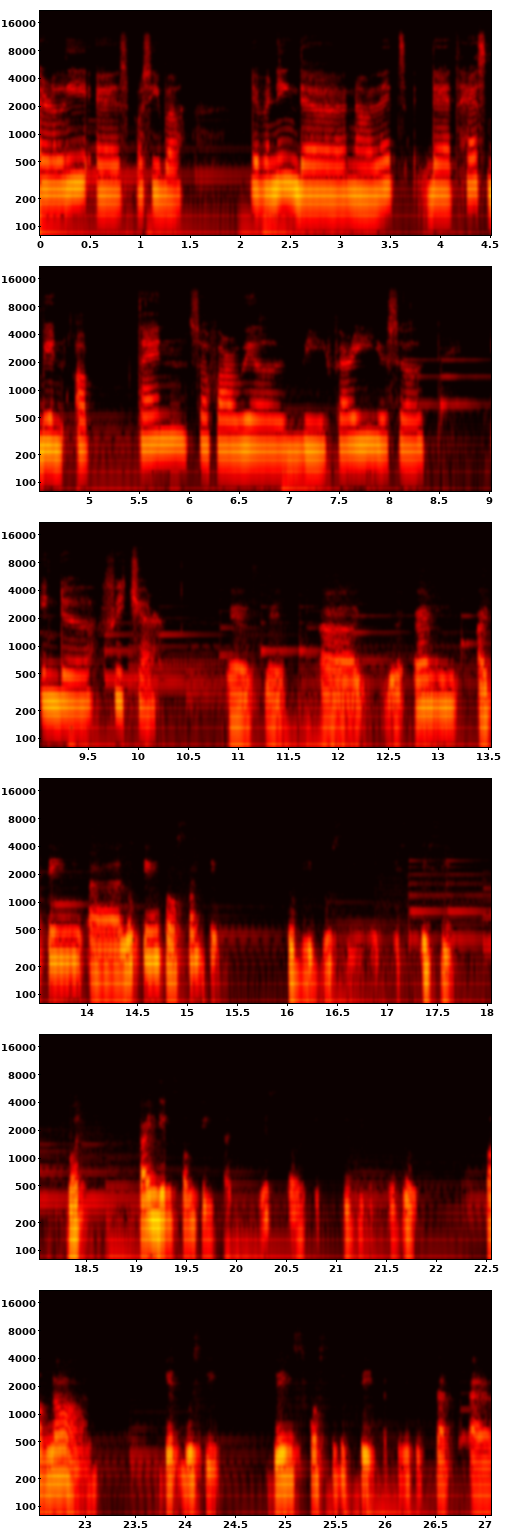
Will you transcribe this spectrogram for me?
early as possible. Deepening the knowledge that has been obtained so far will be very useful in the future. Yes, yes. Uh, and I think uh, looking for something to be boosty is easy, but finding something that is useful is difficult to do. From now on, get boosty, doing specific activities that are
